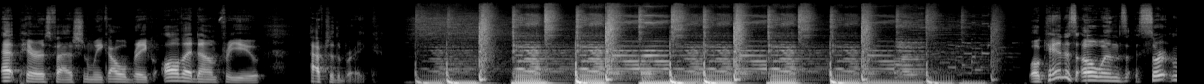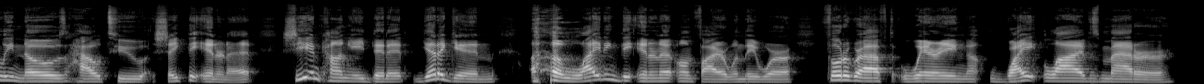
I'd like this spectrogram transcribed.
at paris fashion week. I will break all that down for you after the break Well, Candace Owens certainly knows how to shake the internet. She and Kanye did it yet again, uh, lighting the internet on fire when they were photographed wearing White Lives Matter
